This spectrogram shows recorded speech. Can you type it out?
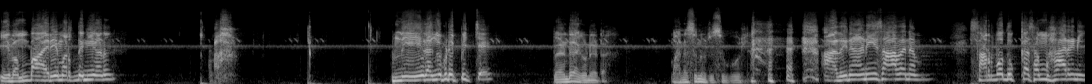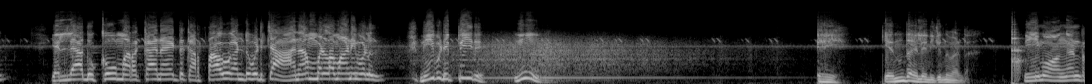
ഇവൻ ഭാര്യമർദ്ദിനിയാണ് നീരങ്ങ് പിടിപ്പിച്ചേ. വേണ്ട ചാക്കുണ്ണേട്ടാ മനസ്സിനൊരു സുഖമില്ല അതിനാണ് ഈ സാധനം. സർവദുഃഖ സംഹാരിണി. എല്ലാ ദുഃഖവും മറക്കാനായിട്ട് കർത്താവ് കണ്ടുപിടിച്ച ആനാം വെള്ളമാണ് ഇവൾ. നീ പിടിപ്പീര്. ഏയ് എന്തായാലും എനിക്കൊന്നും വേണ്ട. നീ മോങ്ങണ്ട.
